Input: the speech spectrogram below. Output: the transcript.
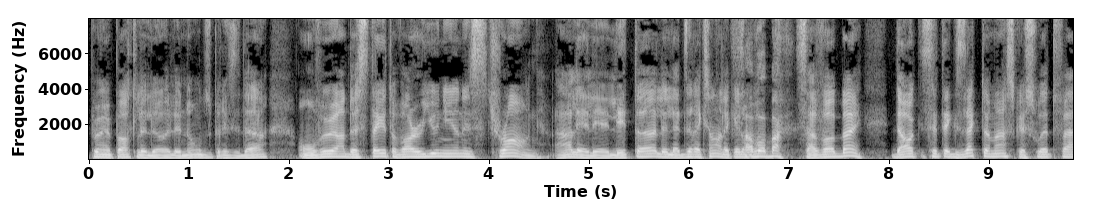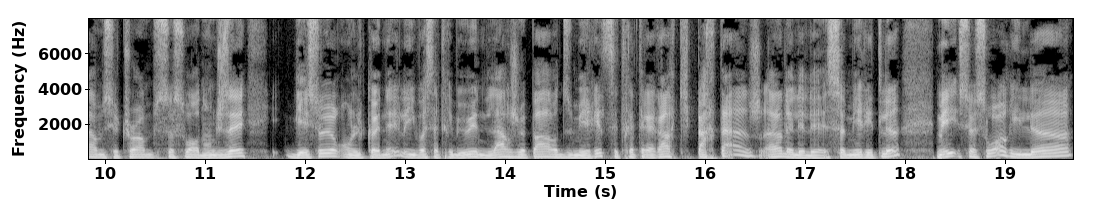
peu importe le, le, nom du président. On veut, hein, the state of our union is strong. Hein, L'État, la direction dans laquelle ça on va bien. Ça va bien. Donc, c'est exactement ce que souhaite faire M. Trump ce soir. Donc, je disais, bien sûr, on le connaît, là, il va s'attribuer une large part du mérite. C'est très, très rare qu'il partage hein, ce mérite Mais ce soir, il a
